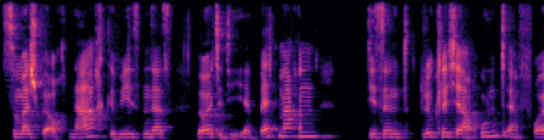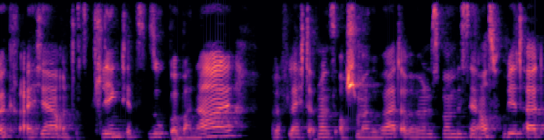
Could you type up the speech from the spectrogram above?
ist zum Beispiel auch nachgewiesen, dass Leute, die ihr Bett machen, die sind glücklicher und erfolgreicher. Und das klingt jetzt super banal oder vielleicht hat man es auch schon mal gehört, aber wenn man es mal ein bisschen ausprobiert hat,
